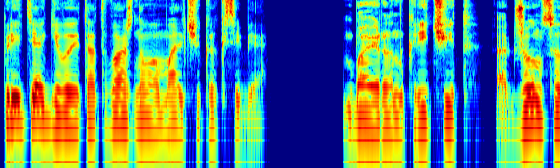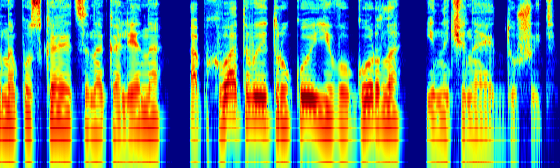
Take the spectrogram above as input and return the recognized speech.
притягивает отважного мальчика к себе. Байрон кричит, а Джонсон опускается на колено, обхватывает рукой его горло и начинает душить.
